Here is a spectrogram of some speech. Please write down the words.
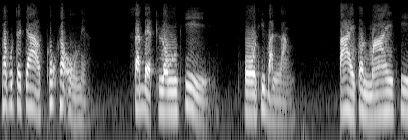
พระพุทธเจ้าทุกพระองค์เนี่ยสเสด็จลงที่โพธิบัลลัง ใต้ต้นไม้ที่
